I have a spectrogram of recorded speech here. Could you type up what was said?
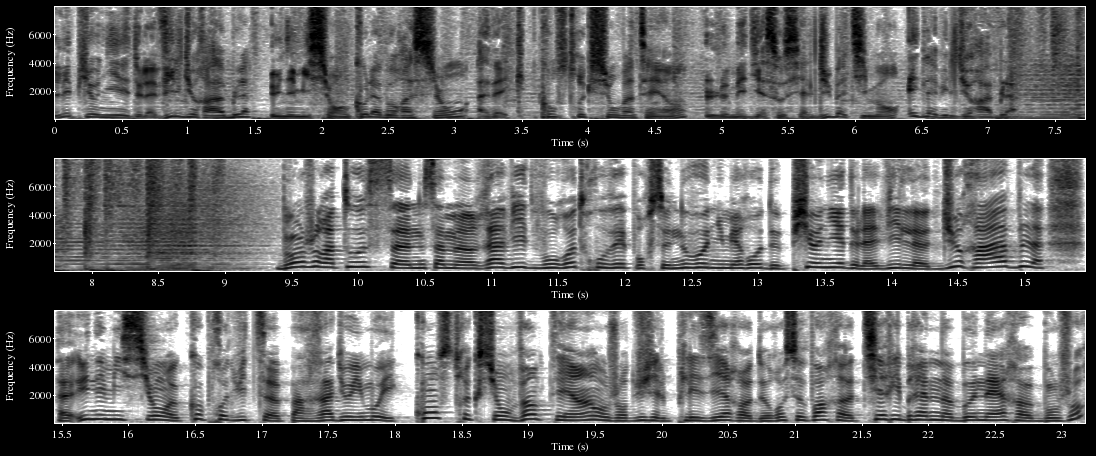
Les pionniers de la ville durable, une émission en collaboration avec Construction 21, le média social du bâtiment et de la ville durable. Bonjour à tous, nous sommes ravis de vous retrouver pour ce nouveau numéro de Pionniers de la ville durable, euh, une émission coproduite par Radio Imo et Construction 21. Aujourd'hui, j'ai le plaisir de recevoir Thierry Brenne Bonner. Bonjour.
